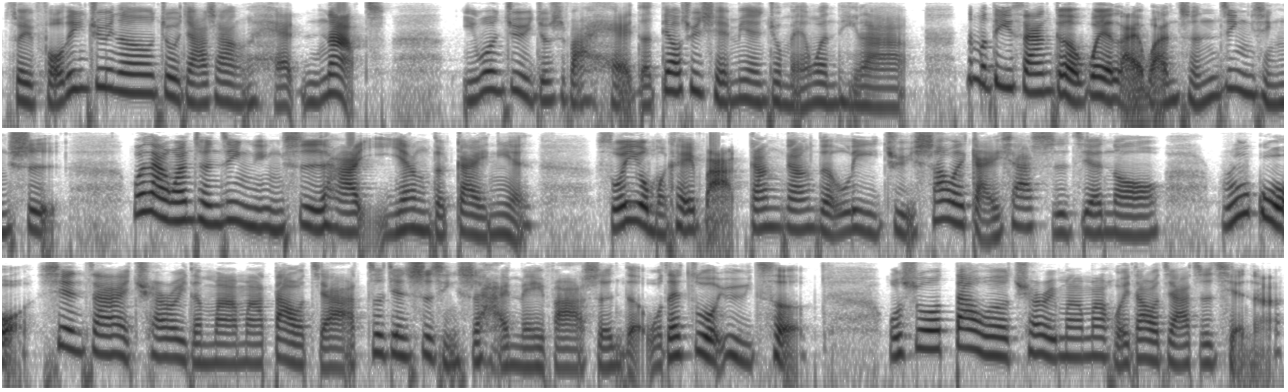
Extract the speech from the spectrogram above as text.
所以否定句呢就加上 had not，疑问句就是把 had 调去前面就没问题啦。那么第三个未来完成进行式，未来完成进行式它一样的概念，所以我们可以把刚刚的例句稍微改一下时间哦。如果现在 Cherry 的妈妈到家，这件事情是还没发生的，我在做预测。我说到了 Cherry 妈妈回到家之前啊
